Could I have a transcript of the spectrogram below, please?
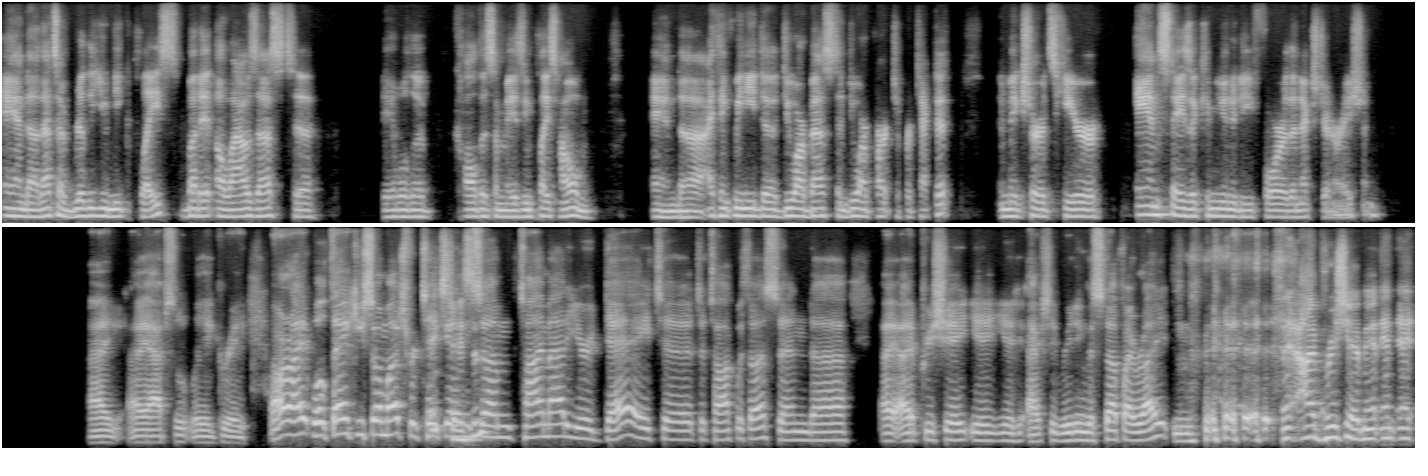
and uh, that's a really unique place. But it allows us to be able to call this amazing place home. And uh, I think we need to do our best and do our part to protect it and make sure it's here and stays a community for the next generation. I I absolutely agree. All right. Well, thank you so much for taking Thanks, some time out of your day to to talk with us, and uh, I, I, appreciate you you actually reading the stuff I write. And I appreciate it, man. And, and,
